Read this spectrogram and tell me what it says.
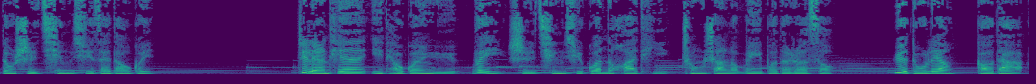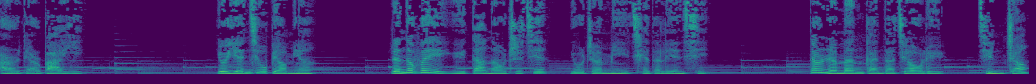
都是情绪在捣鬼。这两天，一条关于“胃是情绪观”的话题冲上了微博的热搜，阅读量高达二点八亿。有研究表明。人的胃与大脑之间有着密切的联系。当人们感到焦虑、紧张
